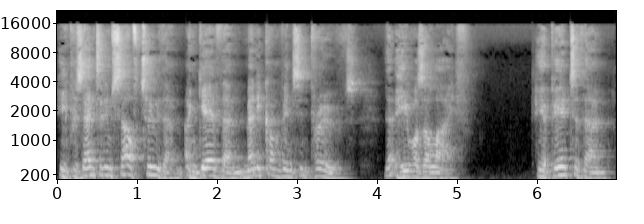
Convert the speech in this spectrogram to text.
he presented himself to them and gave them many convincing proofs that he was alive. He appeared to them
